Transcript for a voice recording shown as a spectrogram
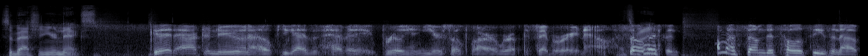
Sebastian, you're next. Good afternoon. I hope you guys have had a brilliant year so far. We're up to February now. That's so right. listen, I'm going to sum this whole season up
